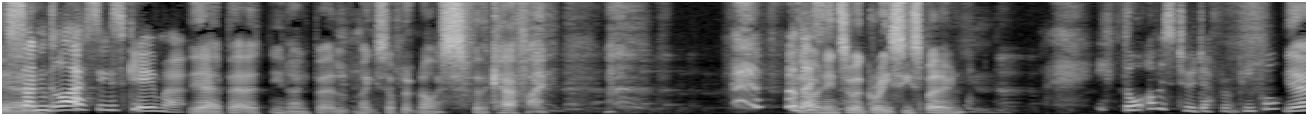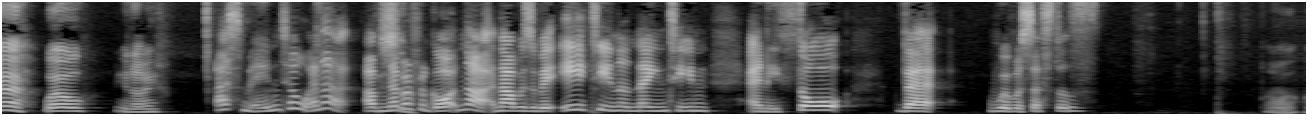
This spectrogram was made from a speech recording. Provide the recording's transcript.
The Yeah. sunglasses came out. Yeah, better, you know, better make yourself look nice for the cafe. going into a greasy spoon. He thought I was two different people. Yeah, well, you know, That's mental, isn't it? I've never forgotten that. And I was about 18 or 19, and he thought that we were sisters. oh well.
